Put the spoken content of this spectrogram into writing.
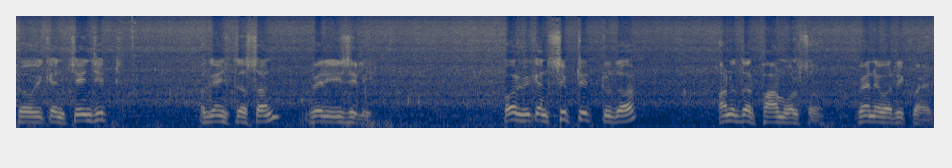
So we can change it against the sun very easily. Or we can shift it to the another farm also whenever required.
